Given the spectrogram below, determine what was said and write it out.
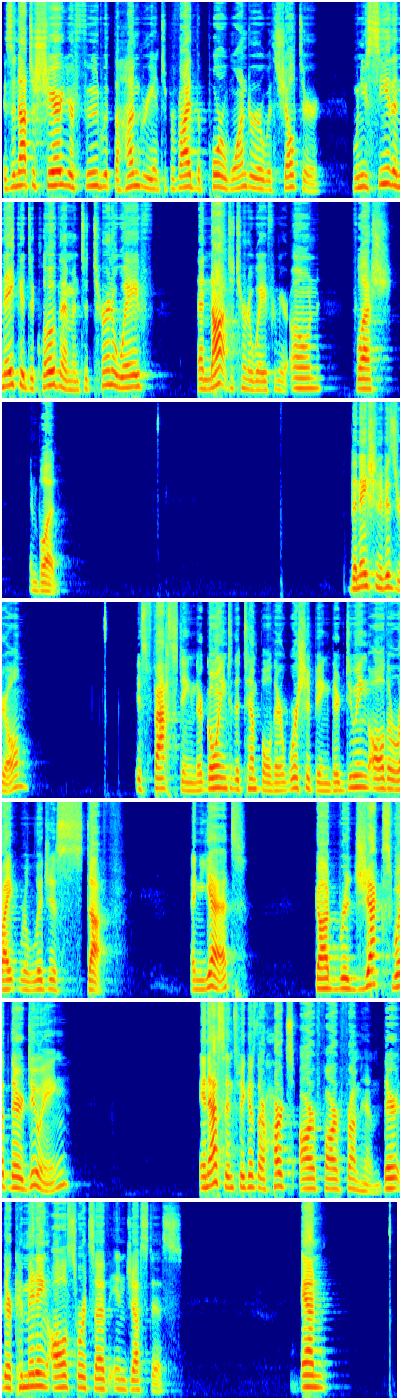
Is it not to share your food with the hungry and to provide the poor wanderer with shelter? When you see the naked, to clothe them and to turn away and not to turn away from your own flesh and blood. The nation of Israel is fasting. They're going to the temple. They're worshiping. They're doing all the right religious stuff. And yet, God rejects what they're doing in essence, because their hearts are far from him. They're, they're committing all sorts of injustice. And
